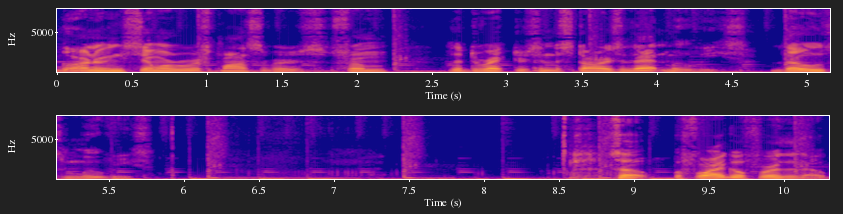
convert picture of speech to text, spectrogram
garnering similar responses from the directors and the stars of that movies, those movies. So, before I go further though,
